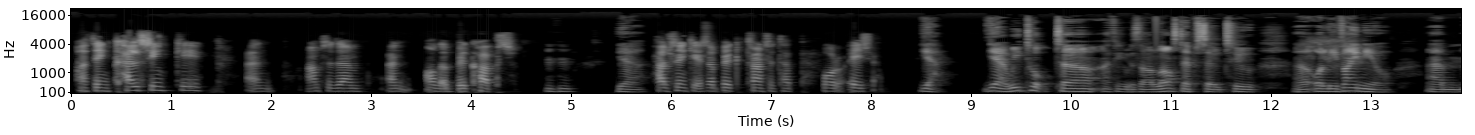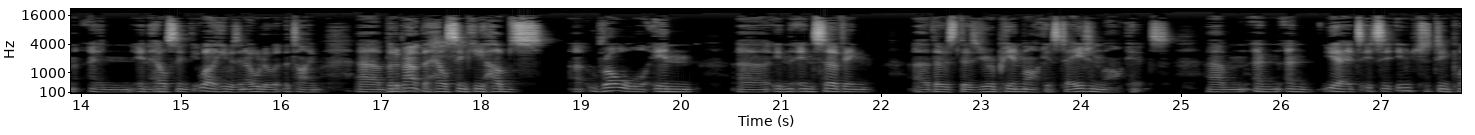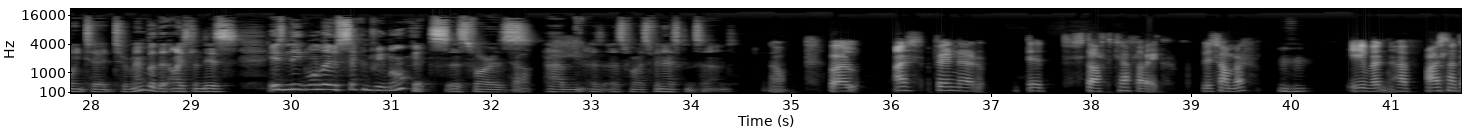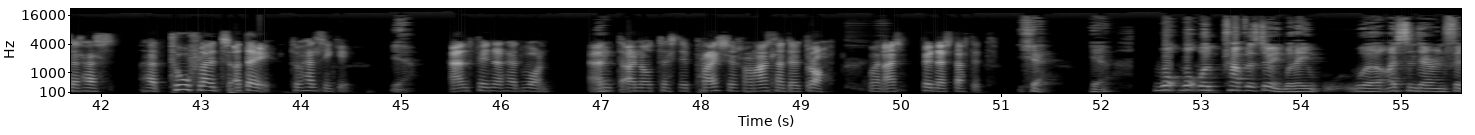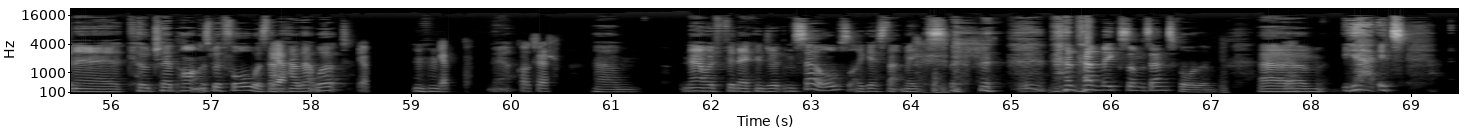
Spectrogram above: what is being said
I think Helsinki and Amsterdam and other big hubs. hmm Yeah, Helsinki is a big transit hub for Asia. yeah, yeah. We talked. Uh, I think it was our last episode to uh, Olli Vainio um, in in Helsinki. Well, he was in Oulu at the time, uh, but about the Helsinki hub's uh, role in uh, in in serving uh, those those European markets to Asian markets. Um, and and yeah, it's it's an interesting point to, to remember that Iceland is is indeed one of those secondary markets as far as um, as, as far as Finnair is concerned. No. Well, as Finnair did start Keflavik this summer, Mhm. even have Icelandair has had two flights a day to Helsinki. Yeah. And Finnair had one. And I noticed the prices on Icelandair dropped when I Finnair started. Yeah, yeah. What what were travellers doing? Were they were Icelandair and Finnair codeshare partners before? Was that Yeah. how that worked? Yep. hmm Yep. Yeah. Codeshare. Um, now, if Finnair can do it themselves, I guess that makes that, that makes some sense for them. Um, yeah. it's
